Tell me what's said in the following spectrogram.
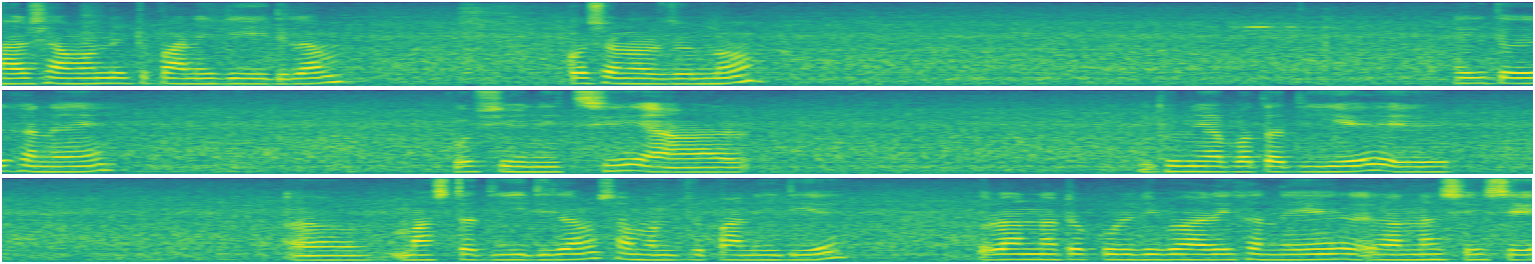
আর সামান্য একটু পানি দিয়ে দিলাম কষানোর জন্য। এই তো এখানে কষিয়ে নিচ্ছি আর ধনিয়া পাতা দিয়ে মাছটা দিয়ে দিলাম সামান্য একটু পানি দিয়ে। তো রান্নাটা করে নিব আর এখানে রান্না শেষে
